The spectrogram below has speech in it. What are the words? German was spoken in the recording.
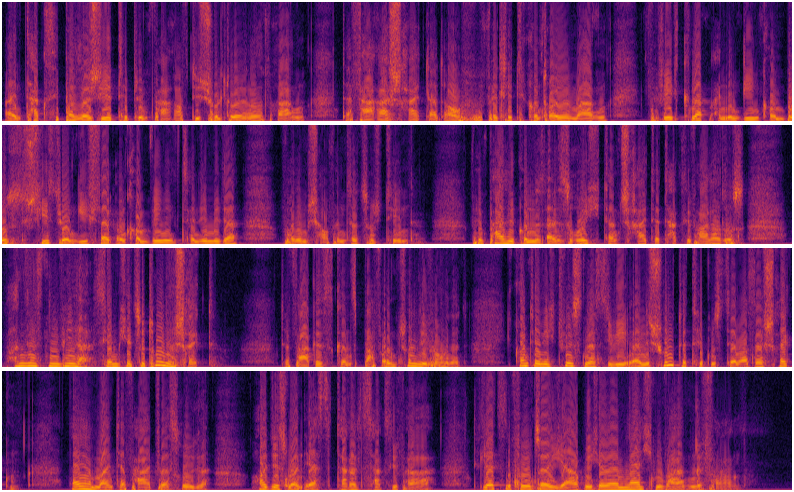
Ein Taxipassagier tippt dem Fahrer auf die Schulter ohne Fragen. Der Fahrer schreit laut auf, verliert die Kontrolle im Wagen, verfehlt knapp einen entgegenkommenden Bus, schießt über den Gehsteig und kommt wenige Zentimeter vor dem Schaufenster zum Stehen. Für ein paar Sekunden ist alles ruhig, dann schreit der Taxifahrer los. Machen Sie es nie wieder, Sie haben mich jetzt zu Tode erschreckt. Der Fahrer ist ganz baff und schon verwundert. Ich konnte ja nicht wissen, dass Sie wegen eines Schultertippens dermaßen erschrecken. Naja, meint der Fahrer etwas ruhiger. Heute ist mein erster Tag als Taxifahrer. Letzten 25 Jahre bin ich in einem Leichenwagen gefahren.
